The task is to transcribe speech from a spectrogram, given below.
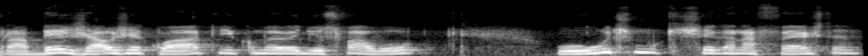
para beijar o G4 e como o Elenilson falou, o último que chega na festa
